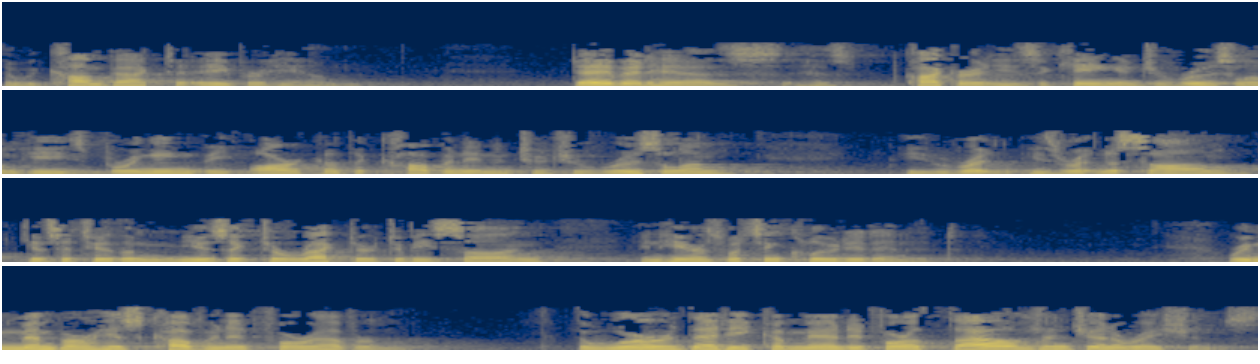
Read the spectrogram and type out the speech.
that we come back to Abraham. David has, has conquered, he's a king in Jerusalem. He's bringing the Ark of the Covenant into Jerusalem. He's written, he's written a psalm, gives it to the music director to be sung, and here's what's included in it. Remember his covenant forever, the word that he commanded for a thousand generations,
